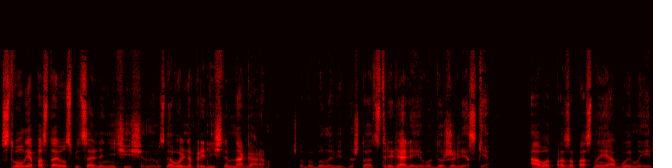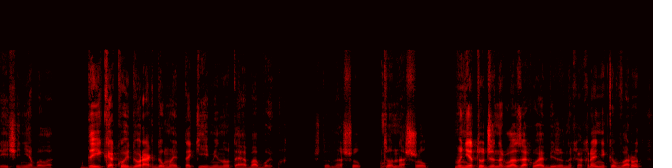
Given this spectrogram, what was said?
Ствол я поставил специально нечищенным, с довольно приличным нагаром, чтобы было видно, что отстреляли его до железки. А вот про запасные обоймы и речи не было. Да и какой дурак думает такие минуты об обоймах? Что нашел, то нашел. Мне тут же на глазах у обиженных охранников ворот —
